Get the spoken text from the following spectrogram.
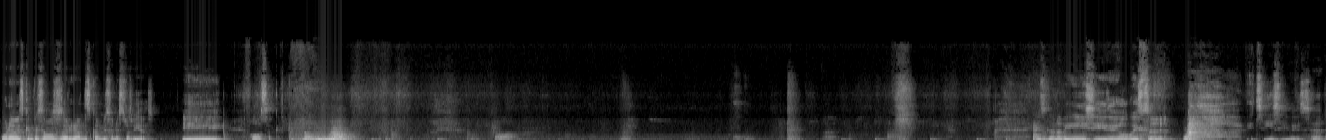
una vez que empezamos a hacer grandes cambios en nuestras vidas. Y vamos a It's gonna be easy, they always said. It's easy, they said.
